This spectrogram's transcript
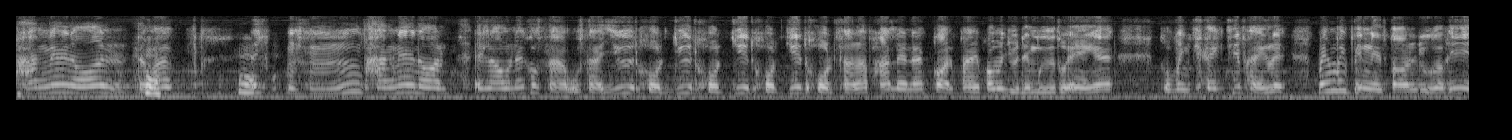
พังแน่นอนแต่ว่าเอ้ยอื้อหือ เรานะก็สาอุตส่าห์ยืดหดยืดหดยืดหดยืดหดสารพัดเลยนะก่อนไปเพราะมันอยู่ในมือตัวเองไงก็เป็นเช็คที่ไผ่เลยไม่ไม่เป็นในตอนอยู่กับพี่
